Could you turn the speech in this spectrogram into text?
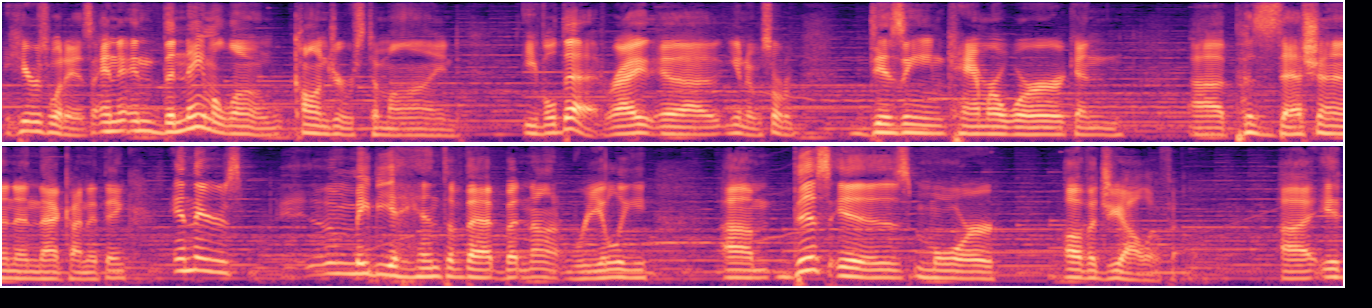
here's what is, and and the name alone conjures to mind Evil Dead, right? Uh, you know, sort of dizzying camera work and uh, possession and that kind of thing. And there's maybe a hint of that, but not really. Um, this is more of a giallo film. Uh, it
